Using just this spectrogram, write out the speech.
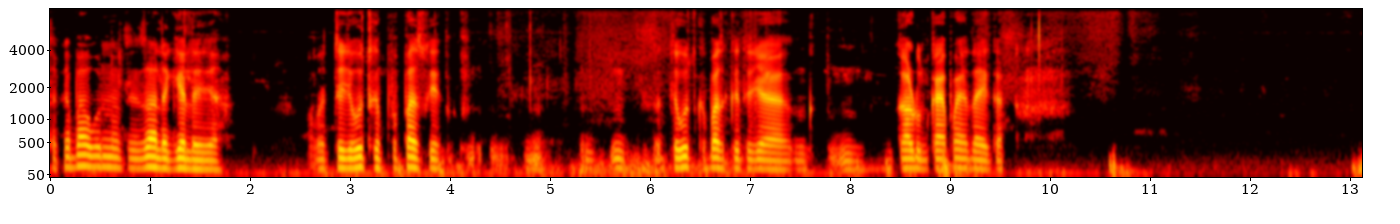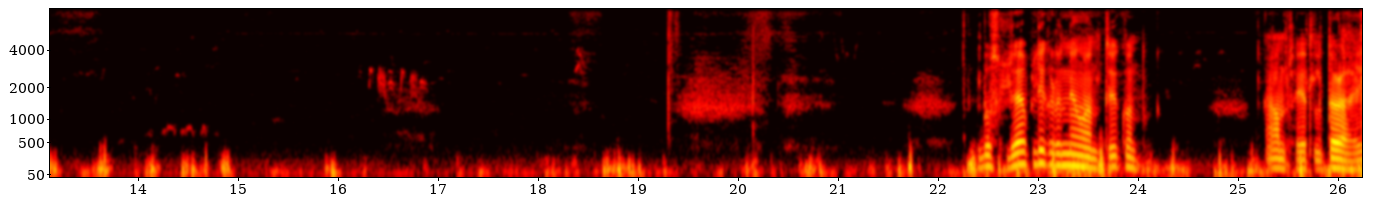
तर काय भाऊन ते झालं गेलं या. त्याचे उचक पाच ते उचक पाच त्याच्या काढून काय फायदा आहे का बसलोय आपल्या इकडे निवांतोय कोण आमचं इथलं तळ आहे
